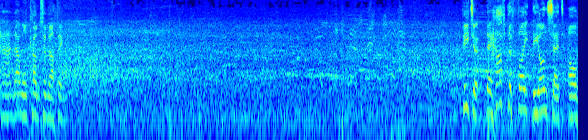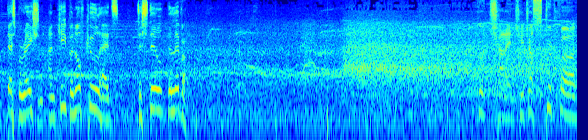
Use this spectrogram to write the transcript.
and that will come to nothing. Peter, they have to fight the onset of desperation and keep enough cool heads to still deliver. Good challenge, he just stood firm.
